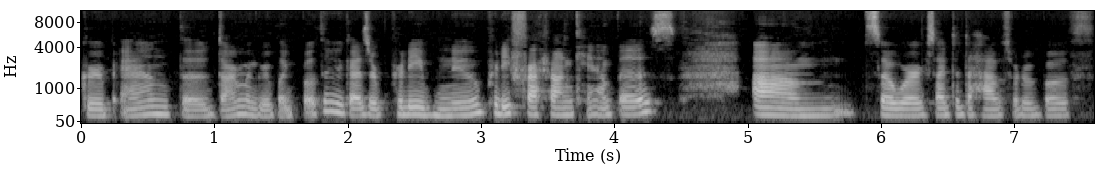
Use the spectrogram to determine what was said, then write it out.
group and the Dharma group, like both of you guys are pretty new, pretty fresh on campus. Um, so we're excited to have sort of both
